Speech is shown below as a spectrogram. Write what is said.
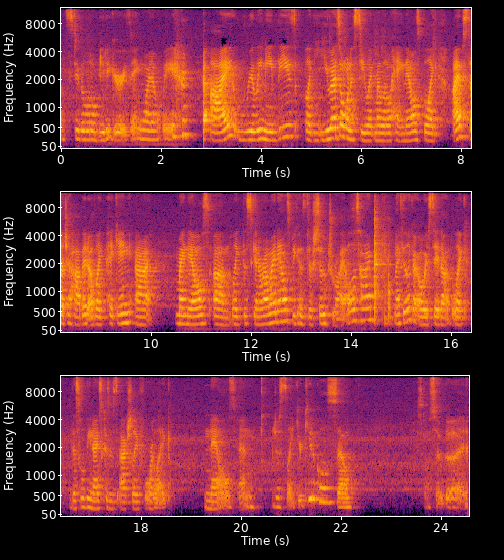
Let's do the little beauty guru thing. Why don't we I really need these. Like, you guys don't want to see, like, my little hangnails, but, like, I have such a habit of, like, picking at my nails, um, like, the skin around my nails because they're so dry all the time. And I feel like I always say that, but, like, this will be nice because it's actually for, like, nails and just, like, your cuticles, so... Smells so good.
